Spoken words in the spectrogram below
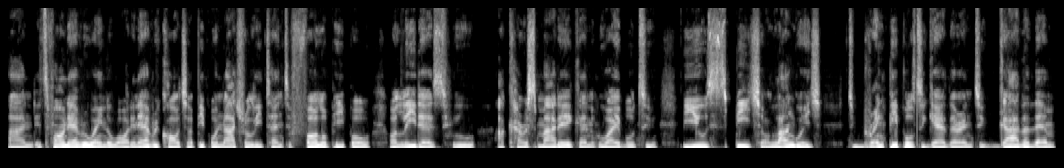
And it's found everywhere in the world, in every culture. People naturally tend to follow people or leaders who are charismatic and who are able to use speech or language to bring people together and to gather them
